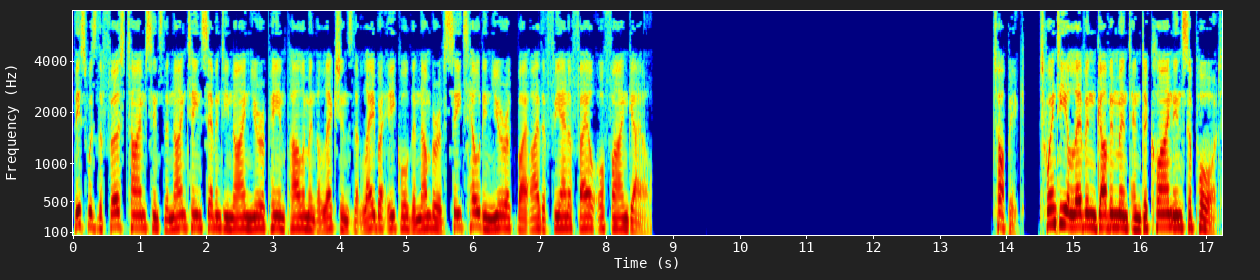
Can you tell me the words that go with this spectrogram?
This was the first time since the 1979 European Parliament elections that Labour equalled the number of seats held in Europe by either Fianna Fáil or Fine Gael. 2011 government and decline in support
